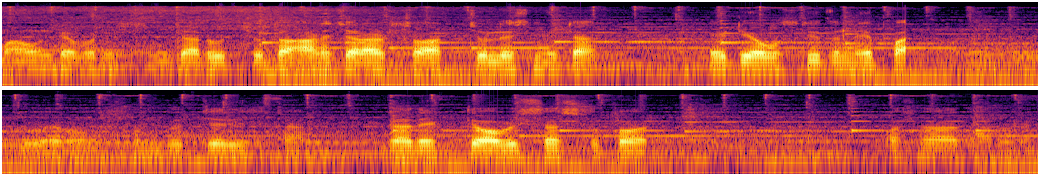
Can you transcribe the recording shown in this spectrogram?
মাউন্ট এভারেস্ট যার উচ্চতা আট হাজার আটশো আটচল্লিশ মিটার। এটি অবস্থিত নেপাল এবং সৌন্দর্যের স্থান যা দেখতে অবিশ্বাস্যকর অসাধারণ।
